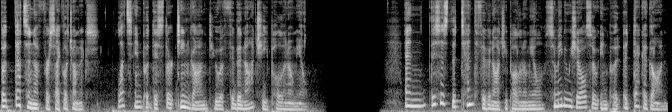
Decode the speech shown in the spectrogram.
But that's enough for cyclotomics. Let's input this 13 gon to a Fibonacci polynomial. And this is the 10th Fibonacci polynomial, so maybe we should also input a decagon.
